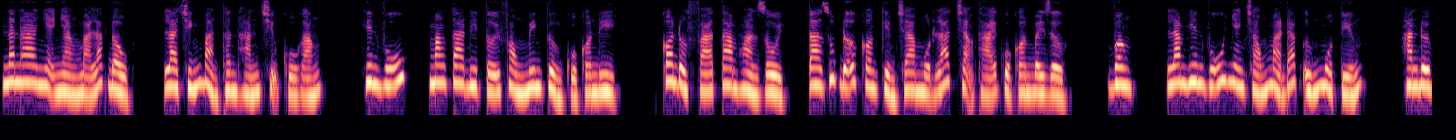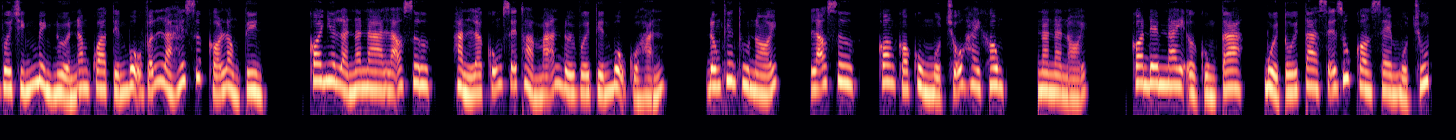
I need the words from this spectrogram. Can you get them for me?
Nana nhẹ nhàng mà lắc đầu, là chính bản thân hắn chịu cố gắng. Hiên Vũ, mang ta đi tới phòng minh tưởng của con đi. Con đột phá tam hoàn rồi, ta giúp đỡ con kiểm tra một lát trạng thái của con bây giờ. Vâng, Lam Hiên Vũ nhanh chóng mà đáp ứng một tiếng. Hắn đối với chính mình nửa năm qua tiến bộ vẫn là hết sức có lòng tin. Coi như là Nana lão sư, hẳn là cũng sẽ thỏa mãn đối với tiến bộ của hắn. Đồng Thiên Thu nói, "Lão sư, con có cùng một chỗ hay không?" Nana nói, "Con đêm nay ở cùng ta, buổi tối ta sẽ giúp con xem một chút.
